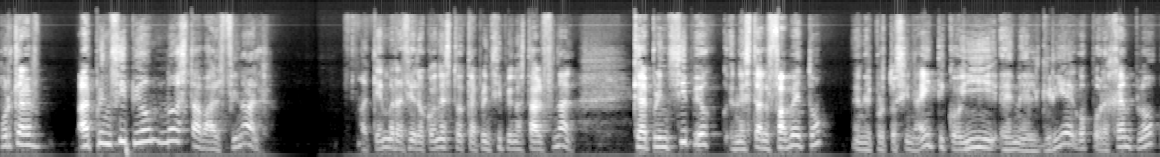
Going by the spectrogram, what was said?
Porque al, principio no estaba al final. ¿A qué me refiero con esto? Que al principio no estaba al final. Que al principio, en este alfabeto, en el protosinaítico y en el griego, por ejemplo,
